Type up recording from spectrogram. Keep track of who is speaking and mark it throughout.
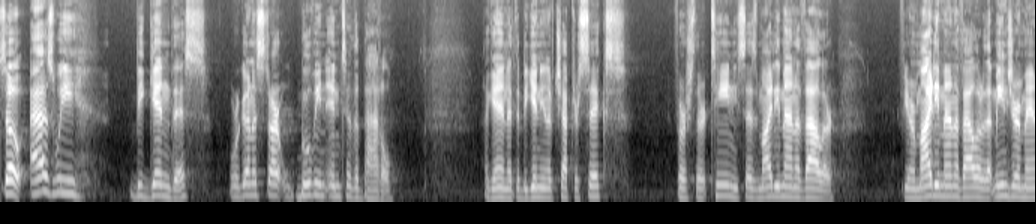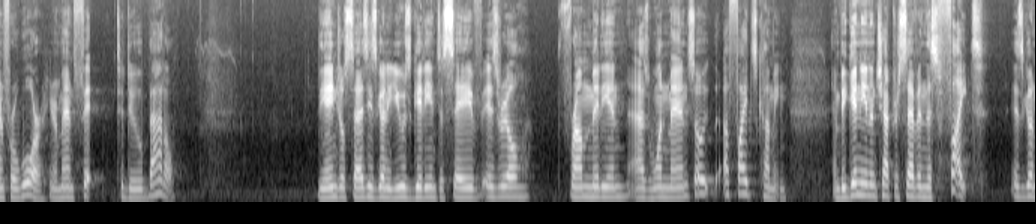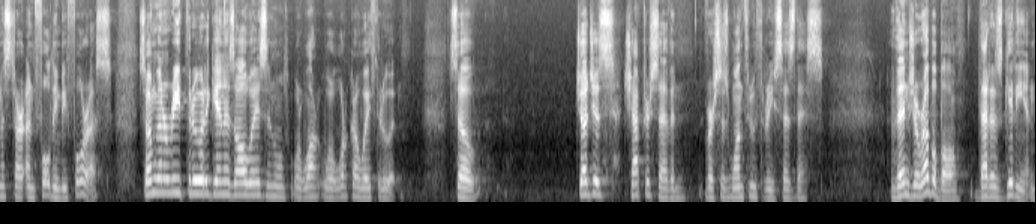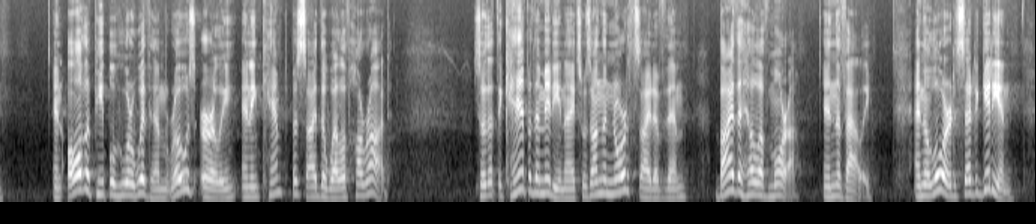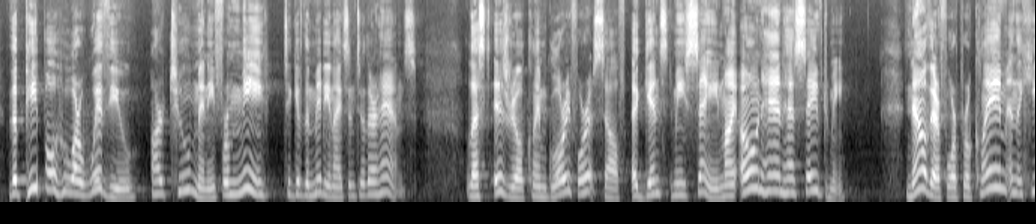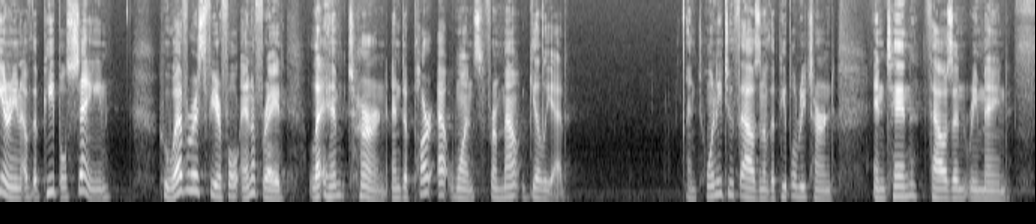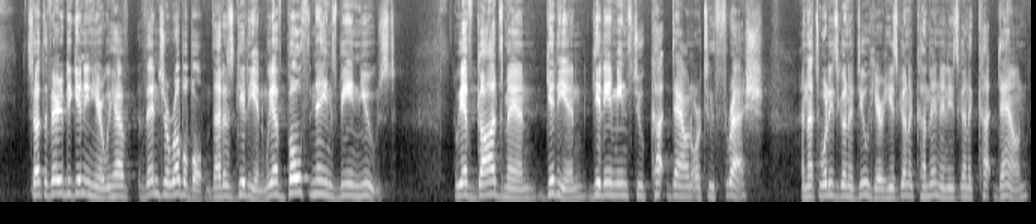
Speaker 1: So, as we begin this, we're going to start moving into the battle. Again, at the beginning of chapter 6, verse 13, he says, Mighty man of valor. If you're a mighty man of valor, that means you're a man for war. You're a man fit to do battle. The angel says he's going to use Gideon to save Israel from Midian as one man. So a fight's coming. And beginning in chapter 7, this fight is going to start unfolding before us. So I'm going to read through it again as always, and we'll, we'll, walk, we'll work our way through it. So, Judges chapter 7, verses 1 through 3 says this Then Jerubbaal, that is Gideon, and all the people who were with him rose early and encamped beside the well of Harod, so that the camp of the Midianites was on the north side of them by the hill of Moreh in the valley. And the Lord said to Gideon, The people who are with you are too many for me to give the Midianites into their hands, lest Israel claim glory for itself against me, saying, My own hand has saved me. Now, therefore, proclaim in the hearing of the people, saying, Whoever is fearful and afraid, let him turn and depart at once from Mount Gilead. And 22,000 of the people returned, and 10,000 remained. So at the very beginning here, we have then Jerubbaal, that is Gideon. We have both names being used. We have God's man, Gideon. Gideon means to cut down or to thresh. And that's what he's going to do here. He's going to come in and he's going to cut down.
